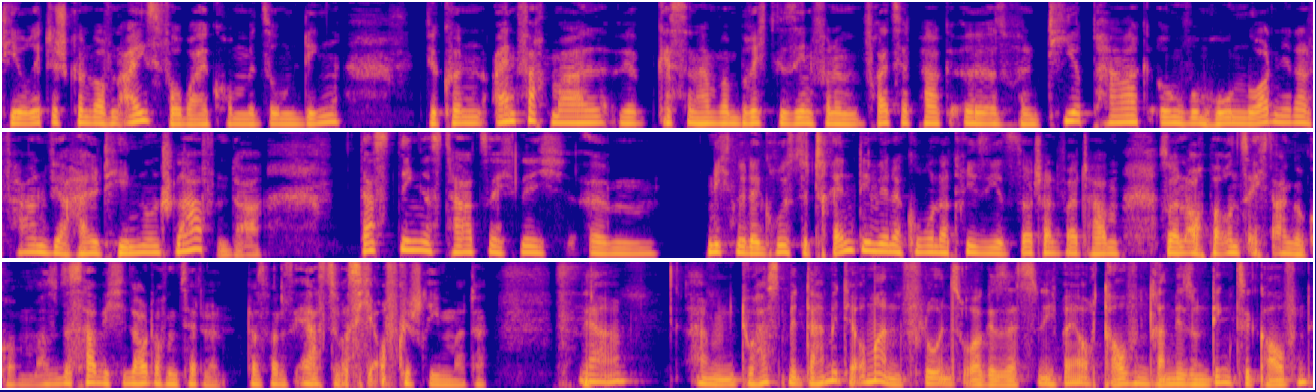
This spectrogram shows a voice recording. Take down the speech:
Theoretisch können wir auf ein Eis vorbeikommen mit so einem Ding. Wir können einfach mal, wir, gestern haben wir einen Bericht gesehen von einem Freizeitpark, äh, also von einem Tierpark irgendwo im hohen Norden, ja, dann fahren wir halt hin und schlafen da. Das Ding ist tatsächlich ähm, nicht nur der größte Trend, den wir in der Corona-Krise jetzt deutschlandweit haben, sondern auch bei uns echt angekommen. Also das habe ich laut auf dem Zettel. Das war das Erste, was ich aufgeschrieben hatte. Ja, ähm, du hast mir damit ja auch mal einen Floh ins Ohr gesetzt und ich war ja auch drauf und dran, mir so ein Ding zu kaufen.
